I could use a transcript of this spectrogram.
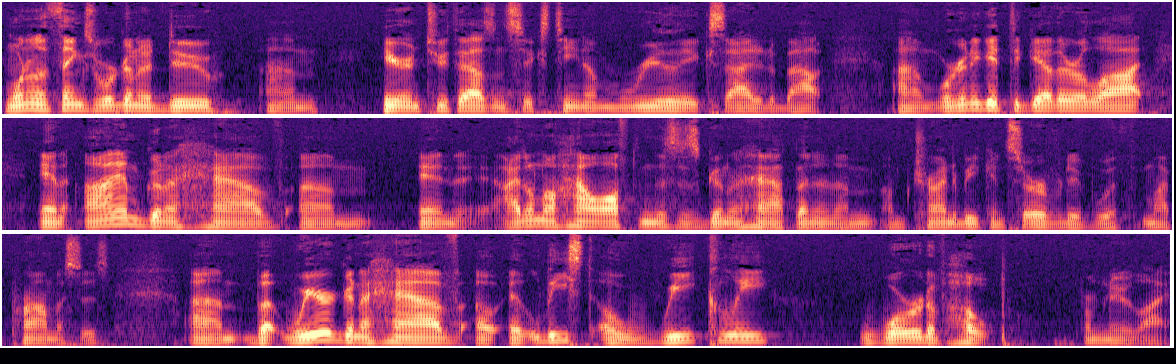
One of the things we're going to do um, here in 2016, I'm really excited about. Um, we're going to get together a lot, and I am going to have um, and I don't know how often this is going to happen, and I'm, I'm trying to be conservative with my promises. Um, but we're going to have a, at least a weekly word of hope from New Life.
